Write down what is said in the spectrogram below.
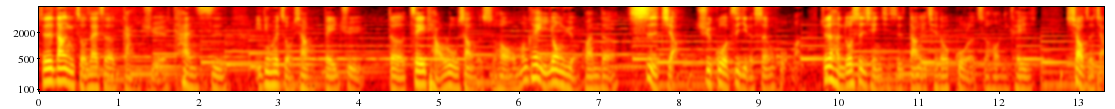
就是当你走在这个感觉看似一定会走向悲剧的这一条路上的时候，我们可以用远观的视角去过自己的生活嘛。就是很多事情其实当一切都过了之后，你可以笑着讲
